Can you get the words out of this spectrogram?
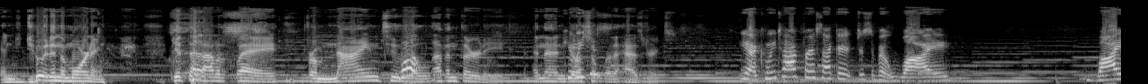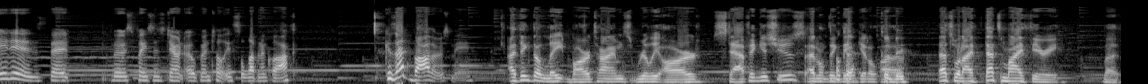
and do it in the morning. Get that out of the way from nine to eleven thirty, and then go just- somewhere that has drinks. Yeah, can we talk for a second just about why why it is that most places don't open until at least eleven o'clock? Because that bothers me. I think the late bar times really are staffing issues. I don't think they get a lot. Of, that's what I. That's my theory. But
